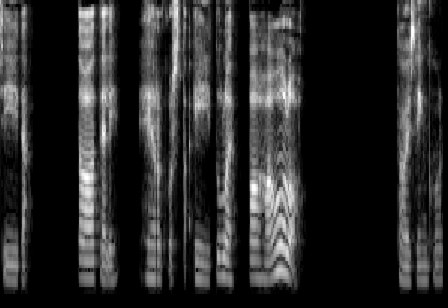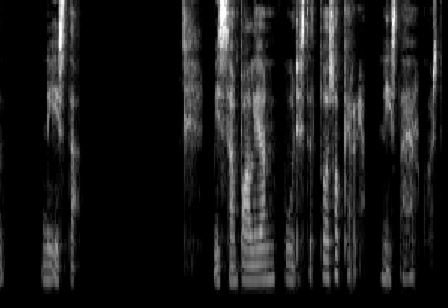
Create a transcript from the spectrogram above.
siitä taateli herkusta ei tule paha olo, toisin kuin niistä missä on paljon puhdistettua sokeria niistä herkuista.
